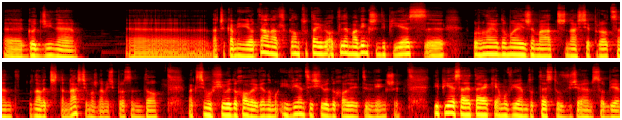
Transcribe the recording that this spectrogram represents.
e, godzinę, e, znaczy kamień Jordana, tylko on tutaj o tyle ma większy DPS e, w porównaniu do mojej, że ma 13%, tu nawet 14 można mieć procent do maksimum siły duchowej. Wiadomo, im więcej siły duchowej, tym większy DPS, ale tak jak ja mówiłem, do testów wziąłem sobie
